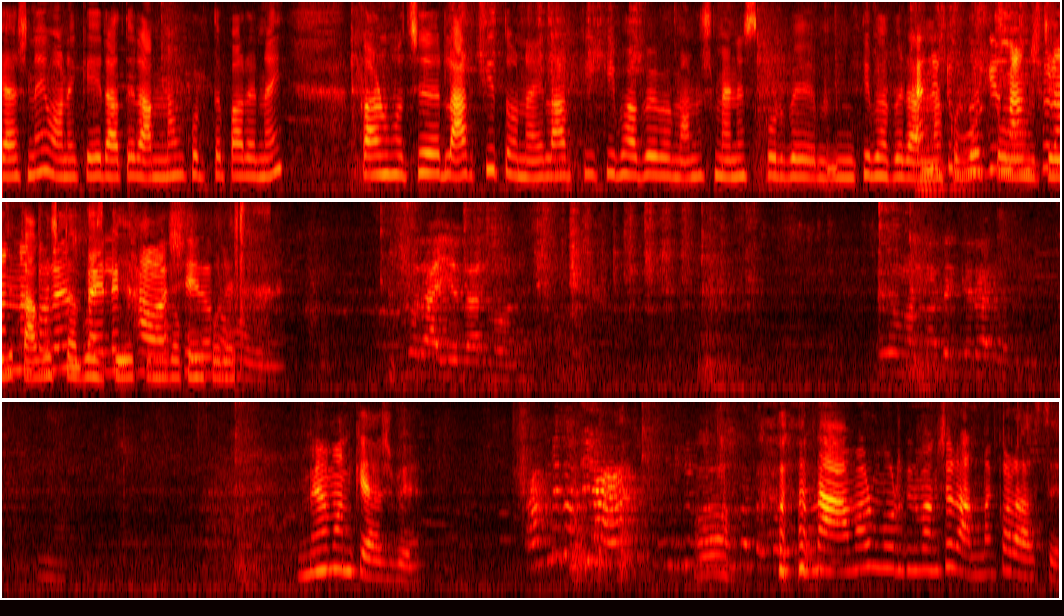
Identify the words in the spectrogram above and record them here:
গ্যাস নেই অনেকেই রাতে রান্নাও করতে পারে নাই। কারণ হচ্ছে লার্কি তো নাই লার্কি কীভাবে মানুষ ম্যানেজ করবে কীভাবে রান্না করবে তো হচ্ছে কাগজ টাগজ দিয়ে কোনো রকম করে। মেহমান কে আসবে ও না আমার মুরগির মাংস রান্না করা আছে।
